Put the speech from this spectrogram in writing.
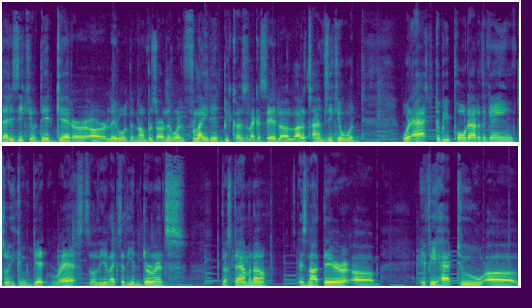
that Ezekiel did get are, are little. The numbers are a little inflated because, like I said, a lot of times Ezekiel would would ask to be pulled out of the game so he can get rest. So the like I said, the endurance, the stamina is not there. Um, if he had to uh,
